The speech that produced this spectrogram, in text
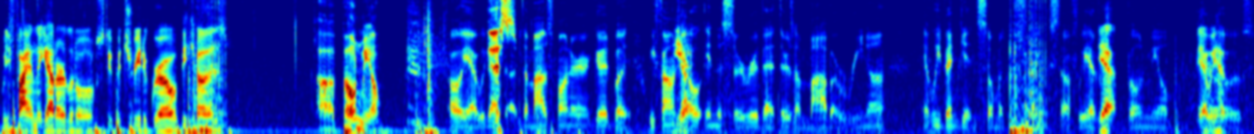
We finally got our little stupid tree to grow because uh, bone meal. Oh yeah, we got the, the mob spawner good, but we found Yeah. out in the server that there's a mob arena, and we've been getting so much stuff. We have Yeah. like, bone meal, Yeah, we have- arrows.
